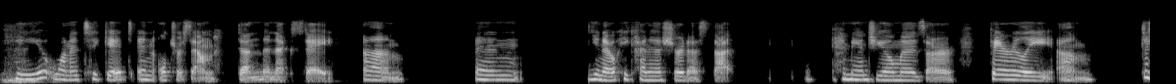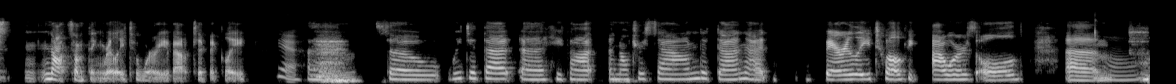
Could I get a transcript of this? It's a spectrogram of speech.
he wanted to get an ultrasound done the next day. Um, and, you know, he kind of assured us that hemangiomas are fairly um, just not something really to worry about typically. Yeah. Um, so we did that. Uh, he got an ultrasound done at barely 12 hours old. Um.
